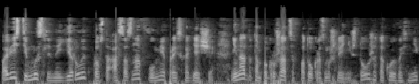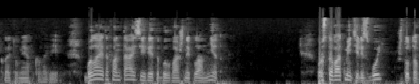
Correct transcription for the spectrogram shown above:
Повесьте мысленный ярлык, просто осознав в уме происходящее. Не надо там погружаться в поток размышлений. Что уже такое возникло это у меня в голове? Была это фантазия или это был важный план? Нет. Просто вы отметили сбой, что-то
